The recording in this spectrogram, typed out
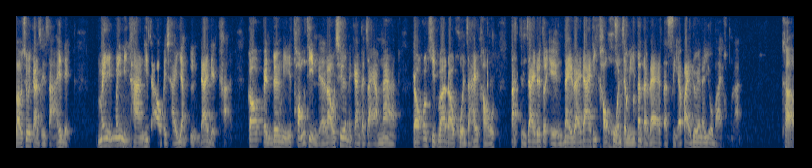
เราช่วยการศึกษาให้เด็ก ไม่ไม่มีทางที่จะเอาไปใช้อย่างอื่นได้เด็ดขาด ก็เป็นเรื่องนี้ท้องถิ่นเนี่ยเราเชื่อในการกระจายอำนาจ เราก็คิดว่าเราควรจะให้เขา ตัดสินใจด้วยตัวเอง ในรายได้ที่เขาควรจะมีตั้งแต่แรกแต่เสียไปด้วยนโยบายของรัฐครับ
